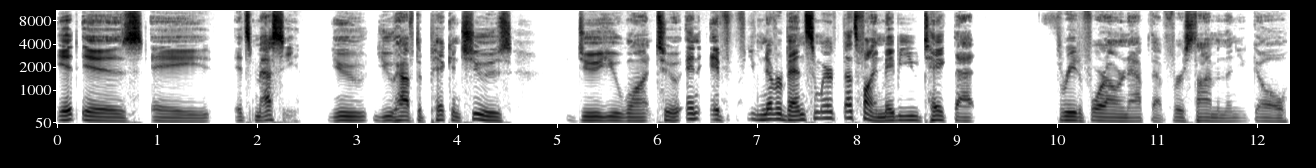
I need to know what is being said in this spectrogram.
it is a it's messy. You you have to pick and choose. Do you want to? And if you've never been somewhere, that's fine. Maybe you take that three to four hour nap that first time, and then you go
